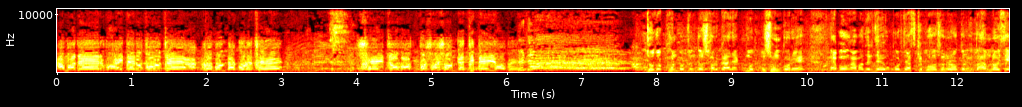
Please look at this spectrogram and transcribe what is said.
আমাদের ভাইদের উপর যে আক্রমণটা করেছে সেই জবাব প্রশাসনকে দিতেই হবে। যতক্ষণ পর্যন্ত সরকার একমত পোষণ করে এবং আমাদের যে উপর যে আজকে প্রশাসনের অতর্কিত হামলা হয়েছে,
